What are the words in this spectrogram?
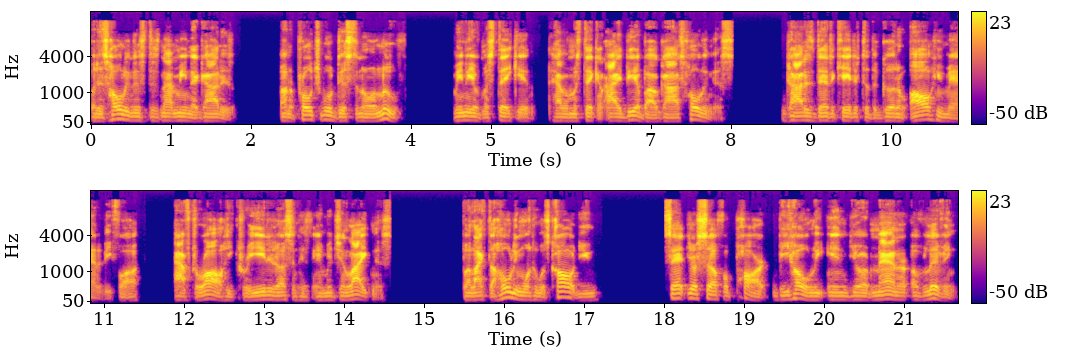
but his holiness does not mean that God is unapproachable, distant, or aloof. Many have mistaken have a mistaken idea about God's holiness. God is dedicated to the good of all humanity, for after all, he created us in his image and likeness. But like the Holy One who has called you, set yourself apart, be holy in your manner of living,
